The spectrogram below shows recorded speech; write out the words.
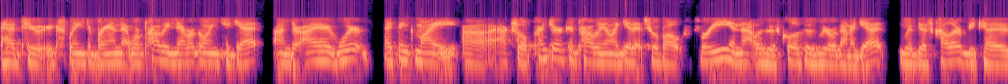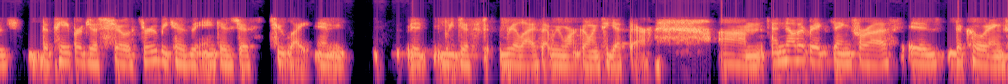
had to explain to Brand that we're probably never going to get under. I we're I think my uh, actual printer could probably only get it to about three, and that was as close as we were going to get with this color because the paper just shows through because the ink is just too light, and it, we just realized that we weren't going to get there. Um, another big thing for us is the coatings.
